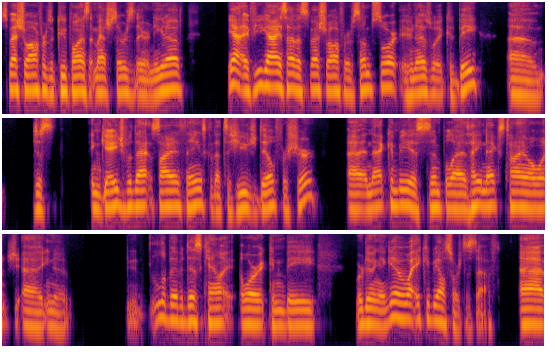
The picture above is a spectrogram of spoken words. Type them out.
Special offers of coupons that match services they're in need of. Yeah, if you guys have a special offer of some sort, who knows what it could be, um, just engage with that side of things because that's a huge deal for sure. Uh, and that can be as simple as, hey, next time I want you, uh, you know, a little bit of a discount, or it can be we're doing a giveaway. It could be all sorts of stuff. Uh,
